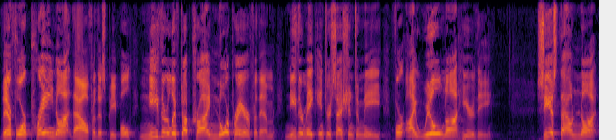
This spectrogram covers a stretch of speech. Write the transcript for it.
Therefore, pray not thou for this people, neither lift up cry nor prayer for them, neither make intercession to me, for I will not hear thee. Seest thou not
